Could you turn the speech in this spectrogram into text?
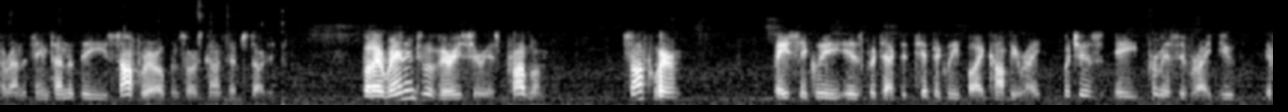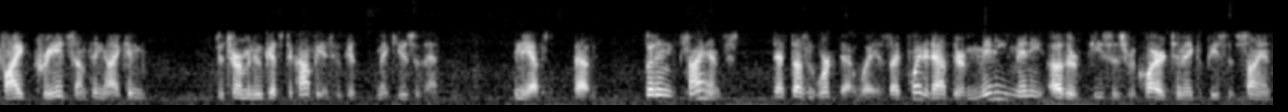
around the same time that the software open source concept started. But I ran into a very serious problem. Software basically is protected typically by copyright, which is a permissive right. You, if I create something, I can determine who gets to copy it, who gets to make use of that in the absence of patent. But in science, that doesn't work that way. As I pointed out, there are many, many other pieces required to make a piece of science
